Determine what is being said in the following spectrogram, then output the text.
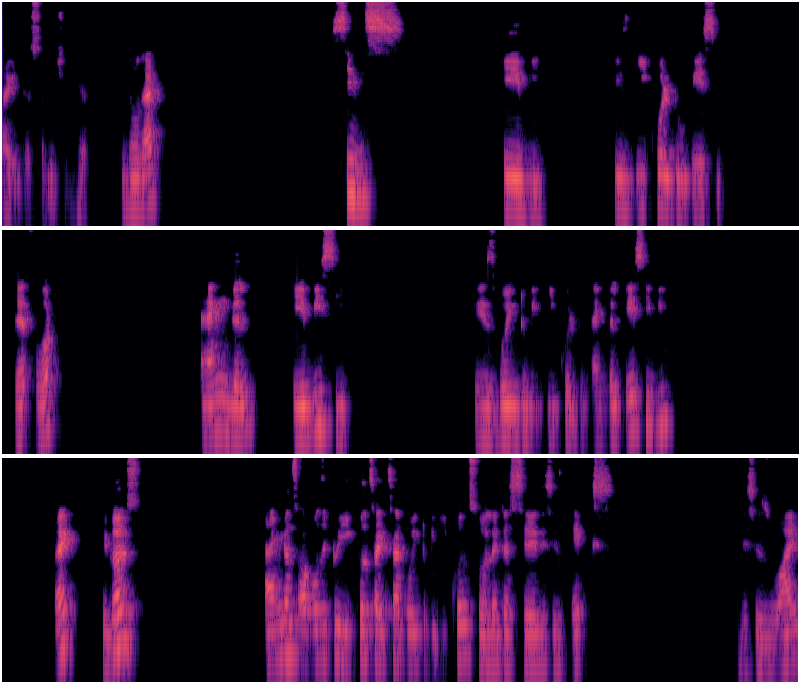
write the solution here. We know that since ab is equal to ac therefore angle abc is going to be equal to angle acb right? Because angles opposite to equal sides are going to be equal. So let us say this is x this is y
